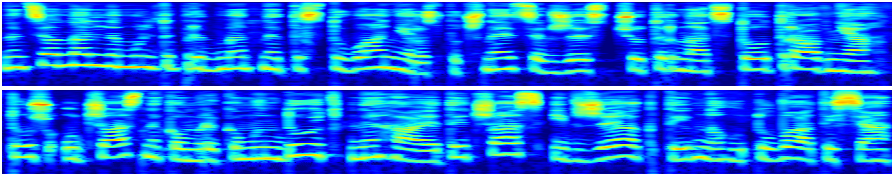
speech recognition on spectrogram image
Національне мультипредметне тестування розпочнеться вже з 14 травня. Тож учасникам рекомендують не гаяти час і вже активно готуватися.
